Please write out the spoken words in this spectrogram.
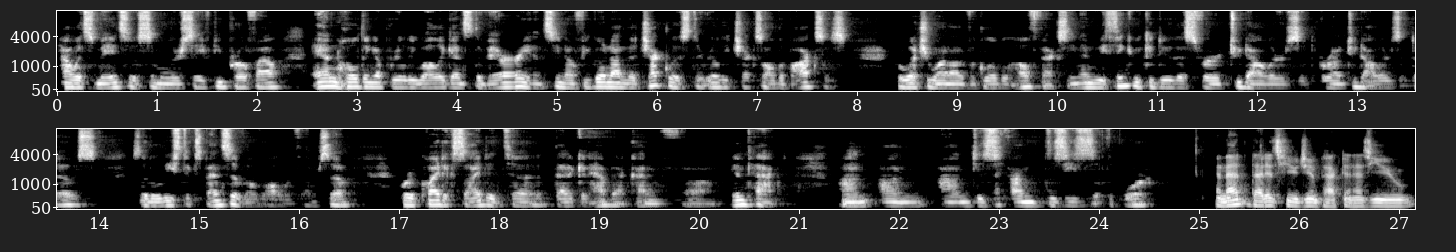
how it's made, so similar safety profile, and holding up really well against the variants. You know, if you go down the checklist, it really checks all the boxes for what you want out of a global health vaccine. And we think we could do this for two dollars, around two dollars a dose, so the least expensive of all of them. So we're quite excited to, that it can have that kind of uh, impact on on on, dis- on diseases of the poor. And that that is huge impact. And as you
